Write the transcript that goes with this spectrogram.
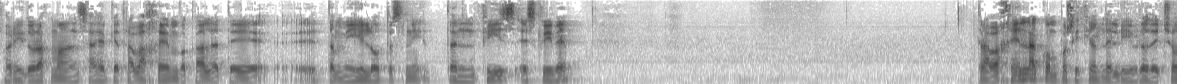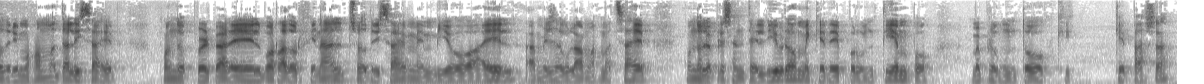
Faridur Rahman Saheb, que trabaja en Bakalate eh, Tamil o Tanfiz, escribe: Trabajé en la composición del libro de Chaudhry Muhammad Ali Saheb. Cuando preparé el borrador final, Chaudhry Saheb me envió a él, a Mirza Ghulam Ahmad Saheb. Cuando le presenté el libro, me quedé por un tiempo. Me preguntó: ¿qué, qué pasa?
